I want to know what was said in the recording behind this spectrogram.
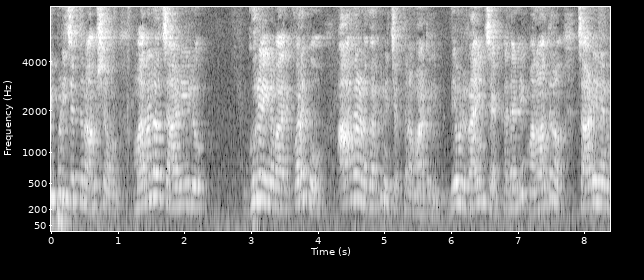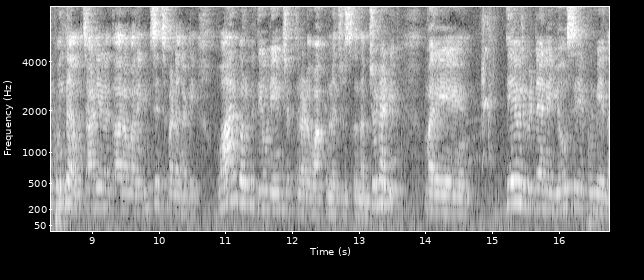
ఇప్పుడు చెప్తున్న అంశం మనలో చాడీలు గురైన వారి కొరకు ఆదరణ కొరకు నేను చెప్తున్న మాటలు దేవుడు రాయించాడు కదండి? మనం అందరం చాడీలను పొందాం చాడీల ద్వారా మనం హింసించబడ్డాం కాబట్టి వారి కొరకు దేవుడు ఏం చెప్తున్నాడో వాక్యంలో చూసుకుందాం. చూడండి మరి దేవుని బిడ్డ అనే యోసేపు మీద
